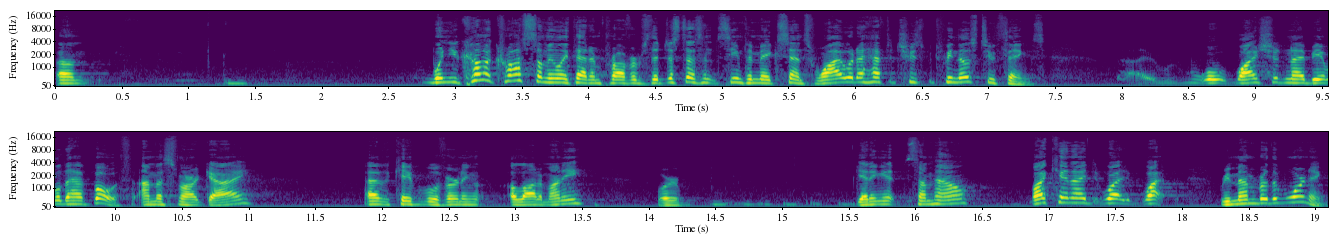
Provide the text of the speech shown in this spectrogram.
Um, when you come across something like that in Proverbs that just doesn't seem to make sense, why would I have to choose between those two things? Uh, why shouldn't I be able to have both? I'm a smart guy. I'm capable of earning a lot of money or getting it somehow? Why can't I? Why, why? Remember the warning.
